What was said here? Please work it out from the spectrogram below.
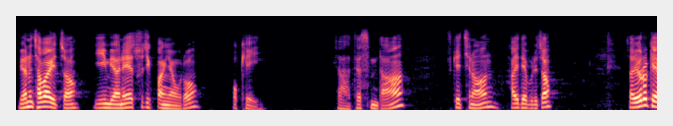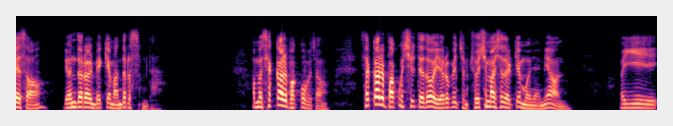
면은 잡아 있죠? 이 면의 수직 방향으로. 오케이. 자 됐습니다 스케치는 hide 해버리죠? 자 이렇게 해서 면도를 몇 개 만들었습니다. 한번 색깔을 바꿔보죠. 색깔을 바꾸실 때도 여러분이 좀 조심하셔야 될 게 뭐냐면 이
